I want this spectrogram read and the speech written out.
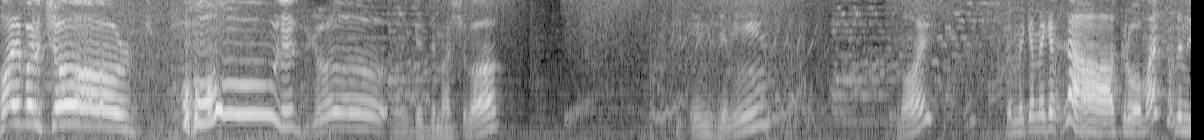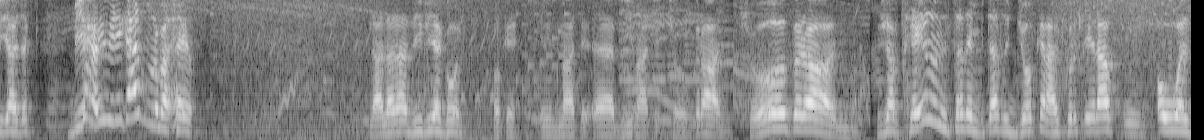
hypercharge أوه. let's go نقدم مع الشباب في ايمز يمين nice كمل كمل كمل لا كرو ما تستخدم دجاجك بي حبيبي ليك قاعد تضرب الحيط لا لا لا دي فيها goal okay ايمز ماتت آه بي ماتت شكرا شكرا شباب تخيلوا نستخدم بطاقة الجوكر على كرة العراك واول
